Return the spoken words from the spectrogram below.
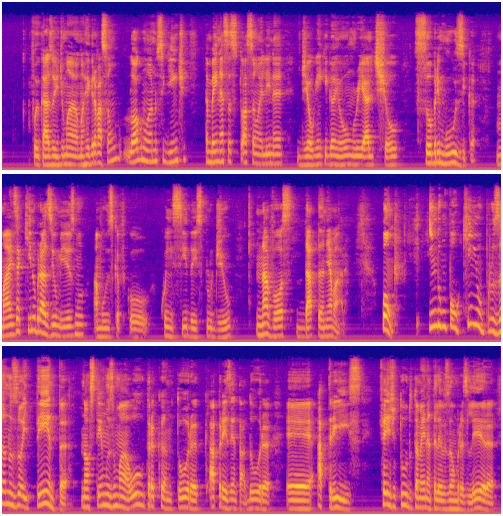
foi o caso aí de uma, uma regravação logo no ano seguinte, também nessa situação ali, né, de alguém que ganhou um reality show sobre música. Mas aqui no Brasil mesmo, a música ficou conhecida e explodiu na voz da Tânia Mara. Bom, indo um pouquinho para os anos 80, nós temos uma outra cantora, apresentadora, é, atriz, fez de tudo também na televisão brasileira.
